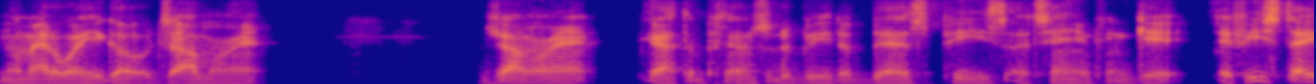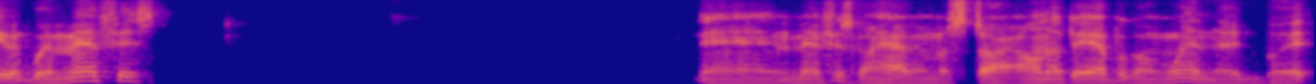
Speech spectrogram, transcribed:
no matter where he goes. Ja Morant, Ja Morant got the potential to be the best piece a team can get if he stay with Memphis. Then Memphis gonna have him a star. I don't know if they ever gonna win it, but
